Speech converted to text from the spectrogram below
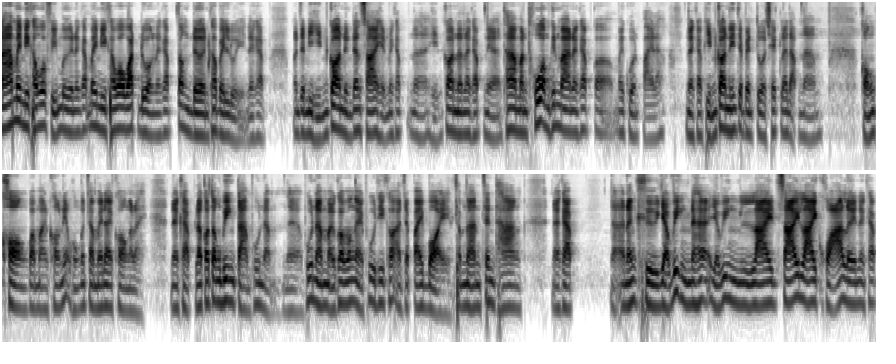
น้ำไม่มีคำว่าฝีมือนะครับไม่มีคำว่าวัดดวงนะครับต้องเดินเข้าไปลุยนะครับมันจะมีหินก้อนหนึ่งด้านซ้ายเห็นไหมครับนะหินก้อนนั้นนะครับเนี่ยถ้ามันท่วมขึ้นมานะครับก็ไม่ควรไปแล้วนะครับหินก้อนนี้จะเป็นตัวเช็คระดับน้ำ ของคลองประมาณคลองเนี้ยผมก็จำไม่ได้คลองอะไรนะครับแล้วก็ต้องวิ่งตามผู้นำนะผู้นำหมายความว่าไงผู้ที่เขาอาจจะไปบ่อยชำนาญเส้นทางนะครับนะอันนั้นคืออย่าวิ่งนะฮะอย่าวิ่งลายซ้ายลายขวาเลยนะครับ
